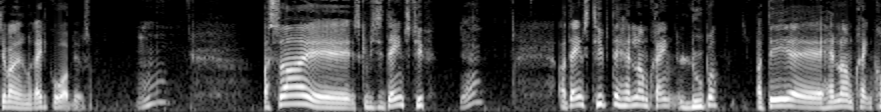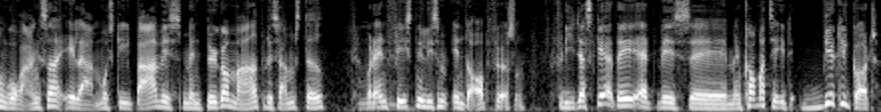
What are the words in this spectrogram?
det var en rigtig god oplevelse. Mm. Og så øh, skal vi til dagens tip. Ja. Og dagens tip, det handler omkring luper, og det øh, handler omkring konkurrencer, eller måske bare hvis man dykker meget på det samme sted. Hvordan fiskene ligesom ændrer opførsel. Fordi der sker det, at hvis øh, man kommer til et virkelig godt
